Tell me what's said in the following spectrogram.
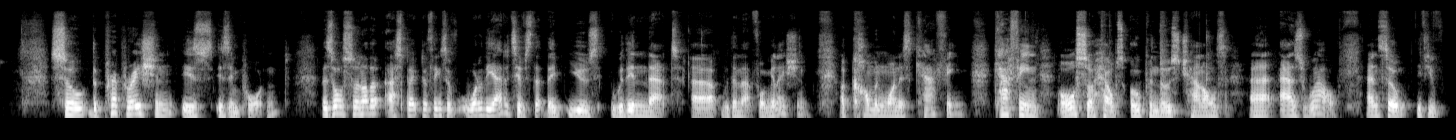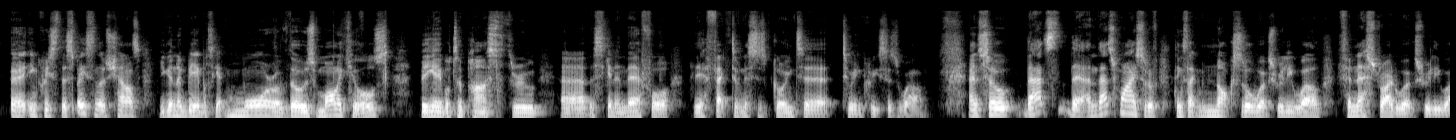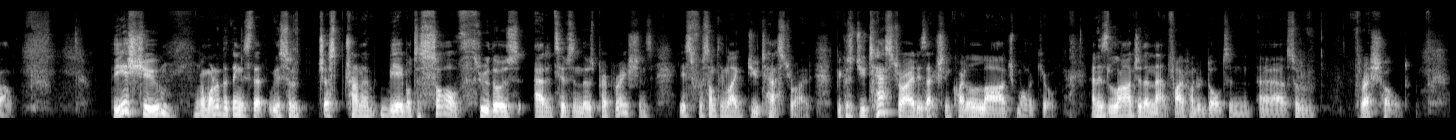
So the preparation is, is important. There's also another aspect of things of what are the additives that they use within that, uh, within that formulation. A common one is caffeine. Caffeine also helps open those channels uh, as well. And so if you've uh, increased the space in those channels, you're going to be able to get more of those molecules being able to pass through uh, the skin and therefore the effectiveness is going to, to increase as well. And so that's there, and that's why sort of things like minoxidil works really well, finasteride works really well. The issue, and one of the things that we're sort of just trying to be able to solve through those additives and those preparations is for something like dutasteride, because dutasteride is actually quite a large molecule and is larger than that 500 Dalton uh, sort of threshold.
